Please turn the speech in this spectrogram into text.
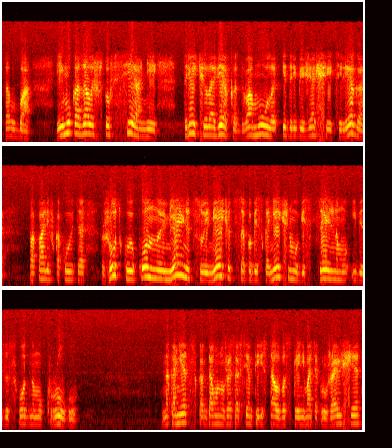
столба, и ему казалось, что все они, три человека, два мула и дребезжащая телега, попали в какую-то жуткую конную мельницу и мечутся по бесконечному, бесцельному и безысходному кругу. Наконец, когда он уже совсем перестал воспринимать окружающее,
